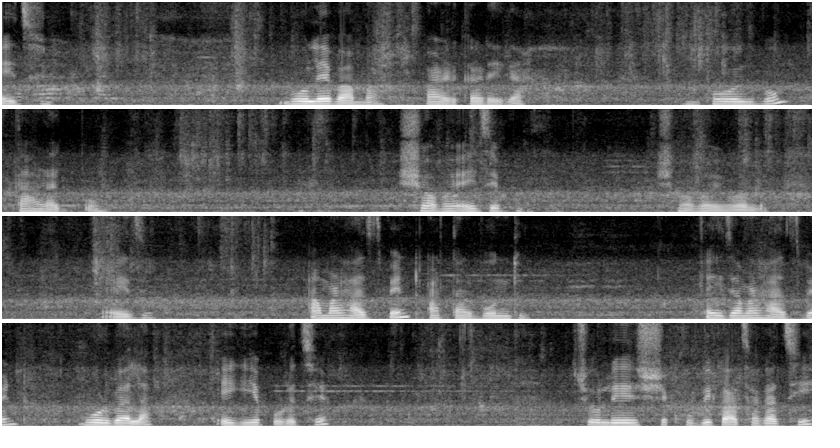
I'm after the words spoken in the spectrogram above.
এই যে, ভোলে বাবা পার করেগা। বলব তা রাখব। সবাই এই যে, সবাই বলো, এই যে, আমার হাজব্যান্ড আর তার বন্ধু। এই যে আমার হাজবেন্ড ভোরবেলা এগিয়ে পড়েছে। চলে এসে খুবই কাছাকাছি।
